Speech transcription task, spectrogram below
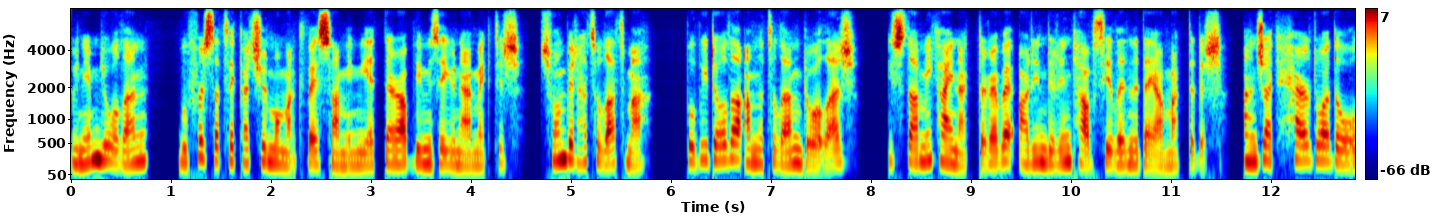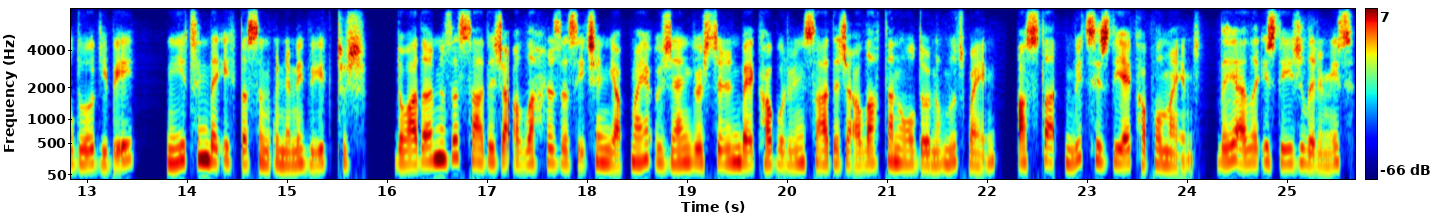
Önemli olan, bu fırsatı kaçırmamak ve samimiyetle Rabbimize yönelmektir. Son bir hatırlatma, bu videoda anlatılan dualar, İslami kaynaklara ve alimlerin tavsiyelerine dayanmaktadır. Ancak her duada olduğu gibi, niyetin ve ihlasın önemi büyüktür. Dualarınızı sadece Allah rızası için yapmaya özen gösterin ve kabulün sadece Allah'tan olduğunu unutmayın. Asla ümitsizliğe kapılmayın. Değerli izleyicilerimiz,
